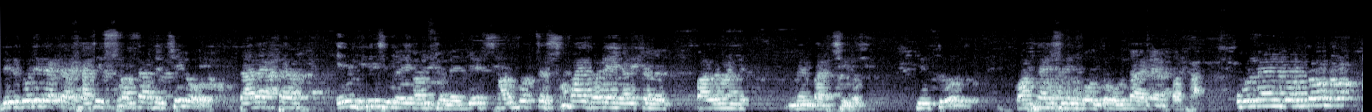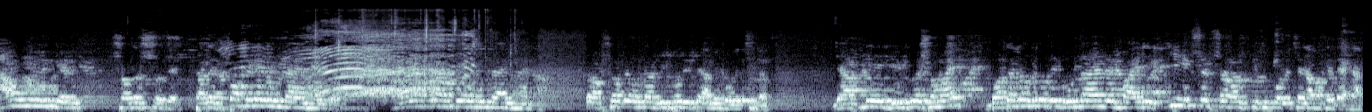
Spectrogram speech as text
দীর্ঘদিন একটা ফ্যাসিস্ট সরকার যে ছিল, তার একটা এমপি ছিল এই অঞ্চলে, যে সর্বোচ্চ সময় ধরে এই অঞ্চলের পার্লামেন্ট মেম্বার ছিল। কিন্তু কথায় শুধু বলতো উন্নয়নের কথা। উন্নয়ন করতো আওয়ামী লীগের সদস্যদের। তাদের পকেটের উন্নয়ন হতো উন্নয়ন হয় না। তৎসত্ত্বে ওনার বিপরীতে আমি বলেছিলাম। যে আপনি এই দীর্ঘ সময় গতানুগতিক উন্নয়নের বাইরে কি এক্সেপশনাল কিছু করেছেন আমাকে দেখান।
